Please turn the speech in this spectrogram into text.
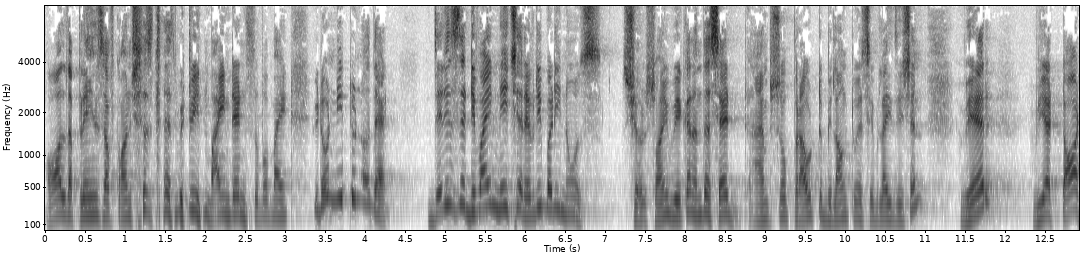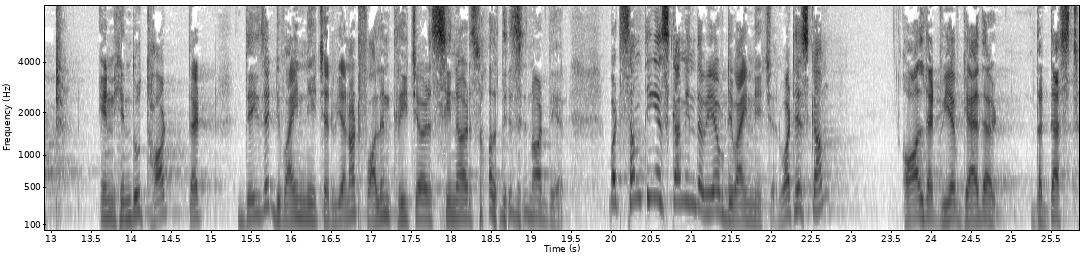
all the planes of consciousness between mind and supermind. We don't need to know that. There is a divine nature, everybody knows. Swami Vivekananda said, I am so proud to belong to a civilization where we are taught in Hindu thought that there is a divine nature. We are not fallen creatures, sinners, all this is not there. But something has come in the way of divine nature. What has come? All that we have gathered, the dust.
